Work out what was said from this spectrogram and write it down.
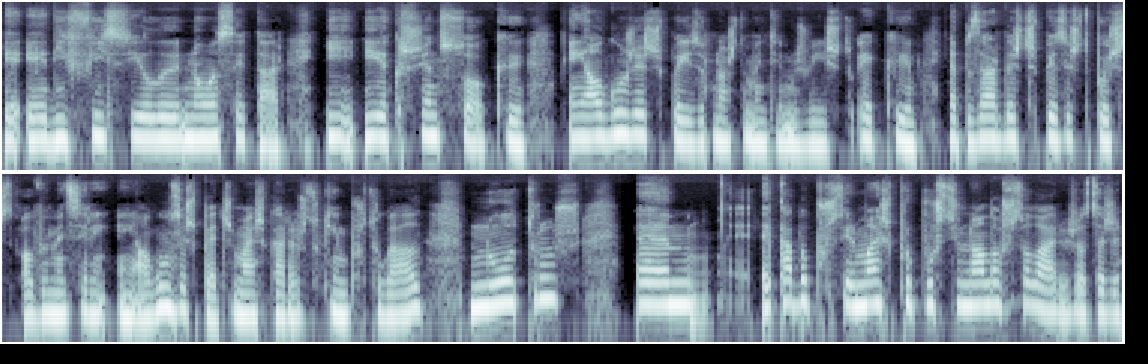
é, é, difícil não aceitar. E, e acrescento só que em alguns destes países o que nós também temos visto é que, apesar das despesas depois, obviamente, serem em alguns aspectos mais caras do que em Portugal, noutros um, acaba por ser mais proporcional aos salários, ou seja,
